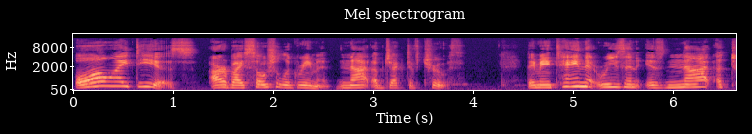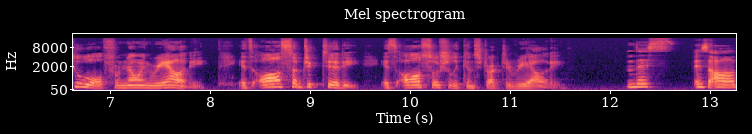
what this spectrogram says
all ideas are by social agreement, not objective truth. They maintain that reason is not a tool for knowing reality. It's all subjectivity. It's all socially constructed reality. This is all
